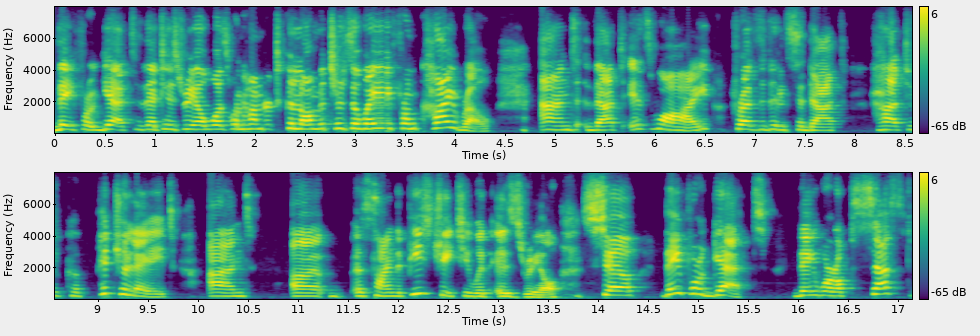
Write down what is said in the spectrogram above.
They forget that Israel was 100 kilometers away from Cairo. And that is why President Sadat had to capitulate and uh, signed the peace treaty with Israel. So they forget they were obsessed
